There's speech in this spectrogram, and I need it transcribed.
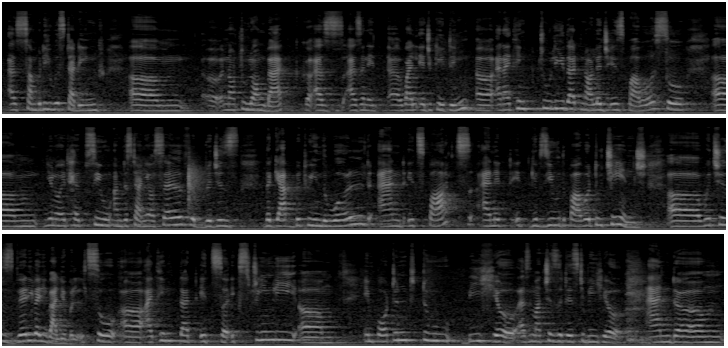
as somebody who was studying um, uh, not too long back as as an ed- uh, while educating uh, and I think truly that knowledge is power. So um, you know it helps you understand yourself. It bridges the gap between the world and its parts and it, it gives you the power to change uh, which is very very valuable. So uh, i think that it's uh, extremely um, important to be here as much as it is to be here. And um,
